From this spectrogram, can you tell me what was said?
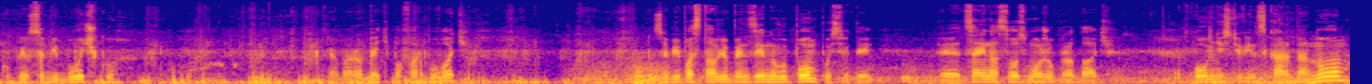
Купив собі бочку. Треба робити, пофарбувати. Собі поставлю бензинову помпу сюди. Е, Цей насос можу продати повністю він з карданом.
